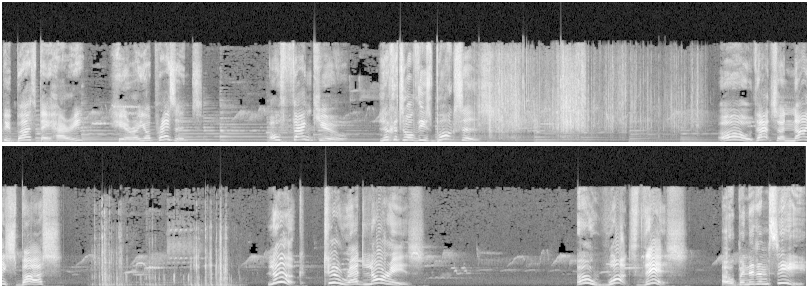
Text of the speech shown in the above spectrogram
Happy birthday, Harry. Here are your presents. Oh, thank you. Look at all these boxes. Oh, that's a nice bus. Look! Two red lorries. Oh, what's this? Open it and see.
